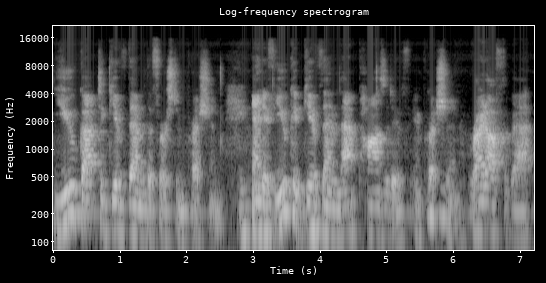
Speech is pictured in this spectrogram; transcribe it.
You got to give them the first impression. And if you could give them that positive impression right off the bat,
